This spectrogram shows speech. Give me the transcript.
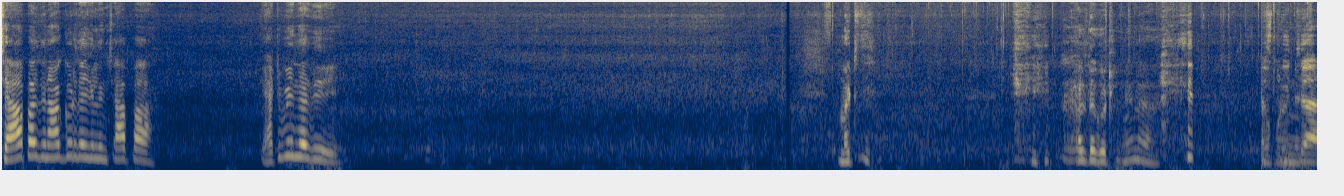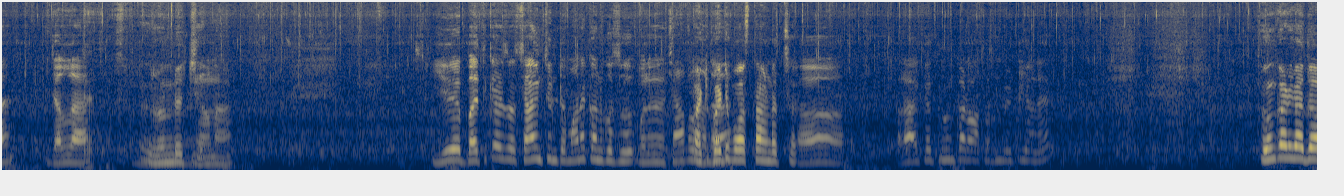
చేప అది నాకు కూడా తగిలింది చేప. ఎటుపోయింది అది? గుట్లేనా ఇప్పుడు వచ్చా? జల్ల? రెండు వచ్చి. ఏ బతికే ఛాన్స్ ఉంటే మనకు అనుకోవచ్చు చేపలు పట్టి పట్టి పోస్తా ఉండొచ్చు. ఆ, అలా అయితే తుంకాడ అక్కడ పెట్టియాలి. తూంకాడు కాదు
